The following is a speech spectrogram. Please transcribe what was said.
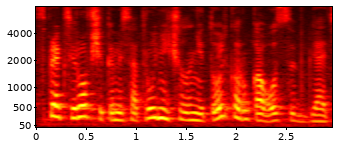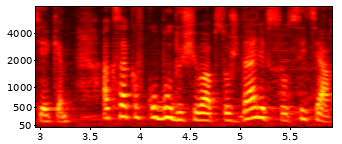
С проектировщиками сотрудничало не только руководство библиотеки. Аксаковку будущего обсуждали в соцсетях.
